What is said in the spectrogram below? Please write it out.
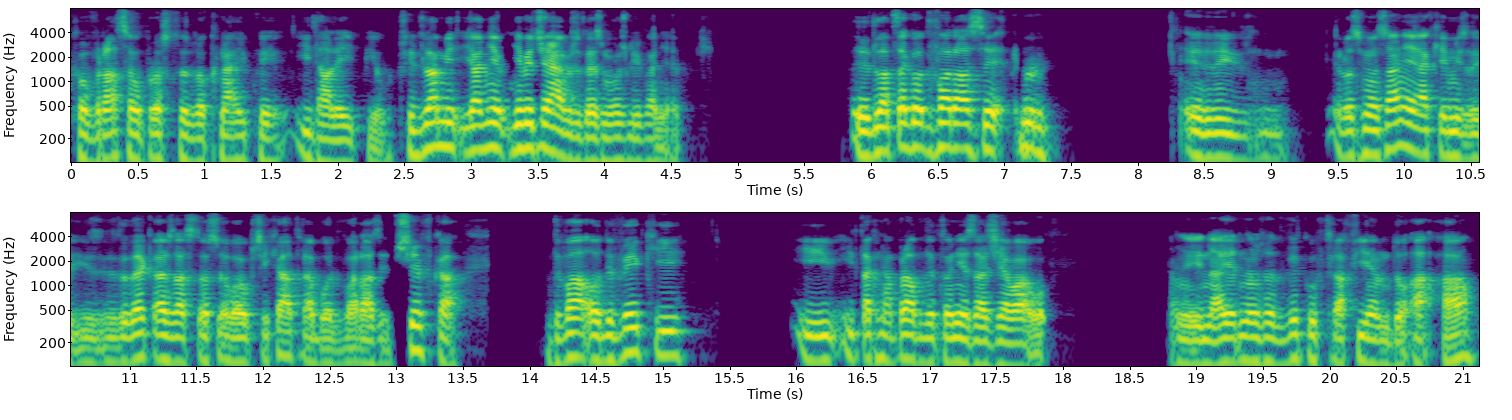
to wracał prosto do knajpy i dalej pił. Czyli dla mnie, ja nie, nie wiedziałem, że to jest możliwe nie pić. Y, dlatego dwa razy y, rozwiązanie, jakie mi lekarz zastosował, psychiatra, było dwa razy przywka, dwa odwyki i, i tak naprawdę to nie zadziałało. Na jednym z odwyków trafiłem do AA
